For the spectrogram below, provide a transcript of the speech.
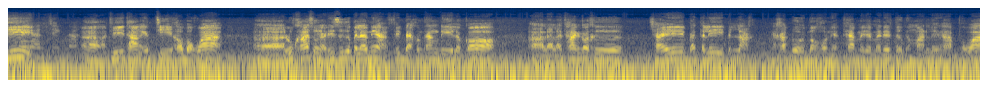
ที่ใช้งานจริงนะอ่าที่ทาง MG เขาบอกว่าเอ่อลูกค้าส่วนใหญ่ที่ซื้อไปแล้วเนี่ยฟีดแบ็ค่อนข้างดี แล้วก็อ่าหลาย ๆ ท่านก็คือใช้แบตเตอรี่เป็นหลักนะครับ โดยบางคนเนี่ยแทบไม่ได้ไม่ได้เติมน้ำมันเลยนะครับ เพราะว่า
